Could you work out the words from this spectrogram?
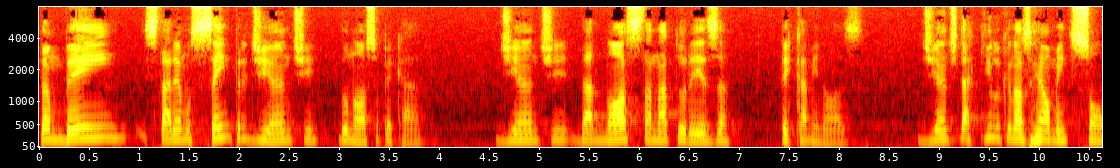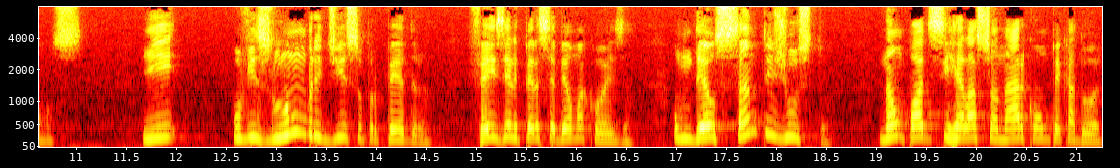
também estaremos sempre diante do nosso pecado, diante da nossa natureza pecaminosa diante daquilo que nós realmente somos. E o vislumbre disso para o Pedro fez ele perceber uma coisa: um Deus santo e justo não pode se relacionar com um pecador,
